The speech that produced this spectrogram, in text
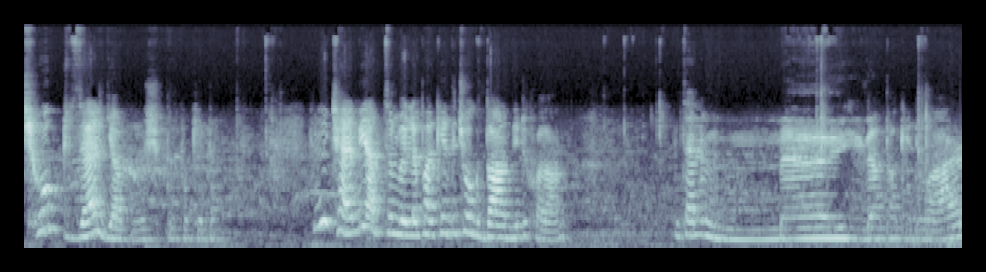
Çok güzel yapmış bu paketi. Şimdi kendi yaptığım böyle paketi çok dandirik olan. Bir tane meyve paketi var.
